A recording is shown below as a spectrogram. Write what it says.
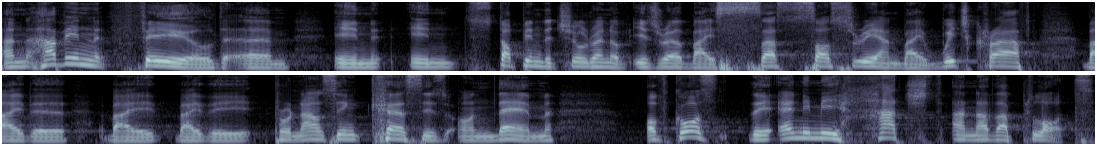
And having failed um, in in stopping the children of Israel by sorcery and by witchcraft, by the by by the pronouncing curses on them, of course the enemy hatched another plot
